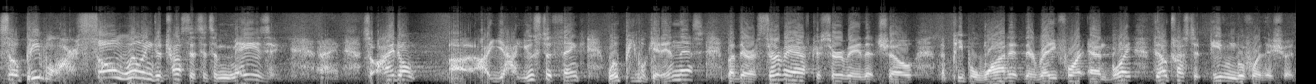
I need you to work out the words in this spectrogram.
So people are so willing to trust this. It's amazing, right? So I don't, uh, yeah, I used to think, will people get in this? But there are survey after survey that show that people want it, they're ready for it, and boy, they'll trust it even before they should.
